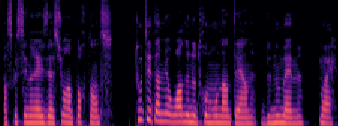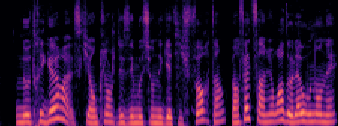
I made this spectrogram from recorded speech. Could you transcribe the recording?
Parce que c'est une réalisation importante. Tout est un miroir de notre monde interne, de nous-mêmes. Ouais. Nos triggers, ce qui enclenche des émotions négatives fortes, hein, bah en fait, c'est un miroir de là où on en est.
